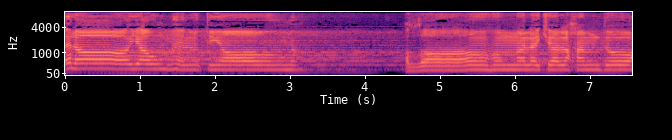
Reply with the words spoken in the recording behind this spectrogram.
إلى يوم القيامة. اللهم لك الحمد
